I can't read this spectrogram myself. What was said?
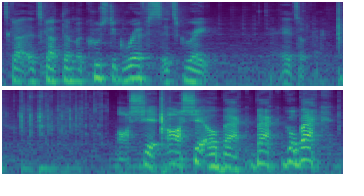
It's got it's got them acoustic riffs. It's great. It's okay. Oh shit! Oh shit! Oh back, back, go back.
